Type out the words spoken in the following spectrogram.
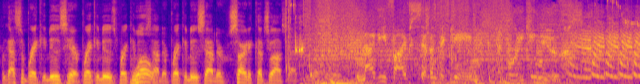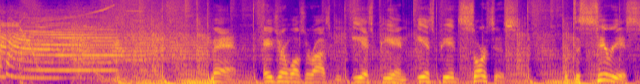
we got some breaking news here. Breaking news. Breaking Whoa. news out there. Breaking news out there. Sorry to cut you off. 95-7 The Game. Breaking news. Man, Adrian Wojnarowski, E ESPN, ESPN sources with the serious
